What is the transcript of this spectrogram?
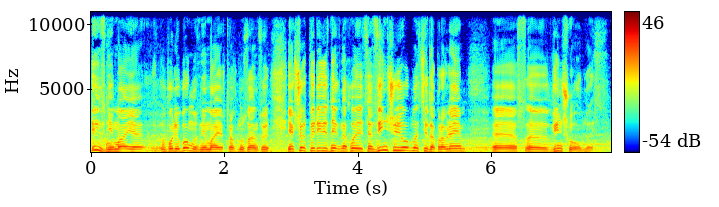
І знімає, по-любому знімає штрафну санкцію. Якщо перевізник знаходиться з іншої області, направляємо е, е, в іншу область.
